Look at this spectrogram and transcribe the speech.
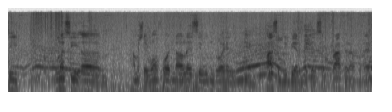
see. We're gonna see um, how much they want for it and all that. See if we can go ahead and possibly be able to make us a profit off of that.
